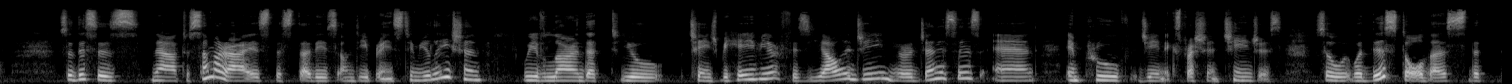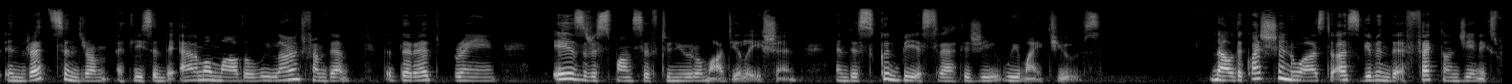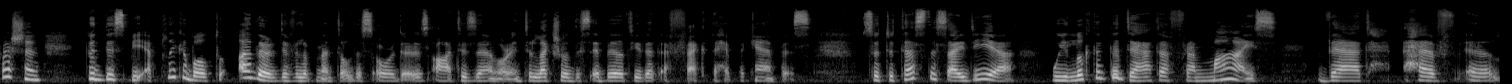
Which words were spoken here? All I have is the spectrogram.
So this is now to summarize the studies on deep brain stimulation. We've learned that you change behavior, physiology, neurogenesis, and improve gene expression changes. So what this told us that in Rett syndrome, at least in the animal model, we learned from them that the Rett brain is responsive to neuromodulation, and this could be a strategy we might use. Now, the question was to us, given the effect on gene expression, could this be applicable to other developmental disorders, autism, or intellectual disability that affect the hippocampus? So, to test this idea, we looked at the data from mice that have a,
